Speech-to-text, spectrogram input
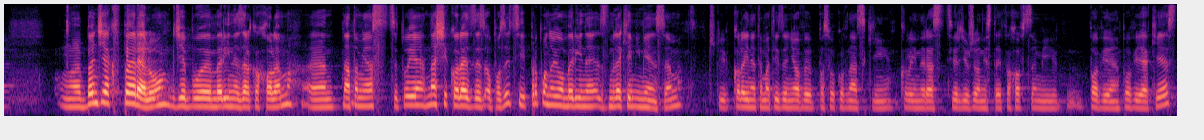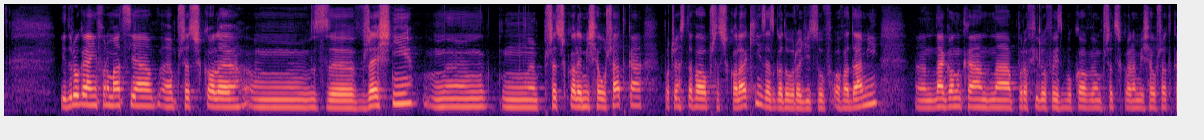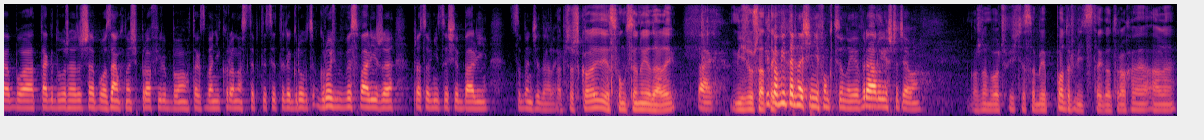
będzie jak w PRL-u, gdzie były meliny z alkoholem. E, Natomiast, cytuję, nasi koledzy z opozycji proponują meliny z mlekiem i mięsem. Czyli kolejny temat jedzeniowy. Poseł Kownacki kolejny raz stwierdził, że on jest tutaj fachowcem i powie, powie jak jest. I druga informacja, e, przedszkole mm, z wrześni, mm, mm, przedszkole Misia Uszatka poczęstowało przedszkolaki za zgodą rodziców owadami. Nagonka na profilu facebookowym przedszkola Misia Uszatka była tak duża, że trzeba było zamknąć profil, bo tak zwani koronasceptycy tyle gruźb wysłali, że pracownicy się bali, co będzie dalej. A przedszkole jest, funkcjonuje dalej. Tak. Misiu Szatek, Tylko w internecie nie funkcjonuje, w realu jeszcze działa. można by oczywiście sobie podrwić z tego trochę, ale e,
